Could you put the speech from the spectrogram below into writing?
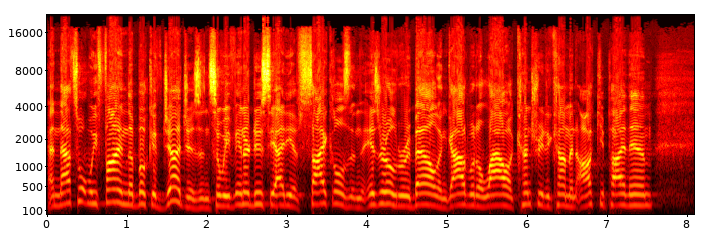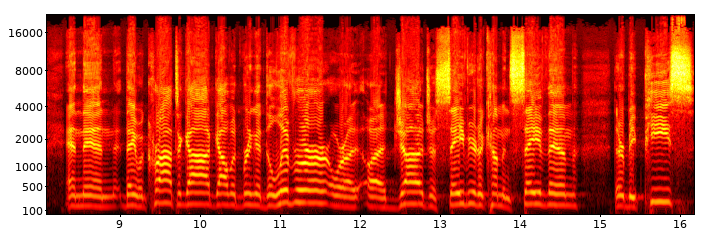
And that's what we find in the book of Judges. And so we've introduced the idea of cycles, and Israel would rebel, and God would allow a country to come and occupy them and then they would cry out to God. God would bring a deliverer or a, a, judge, a savior to come and save them. There'd be peace,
